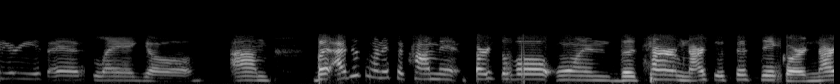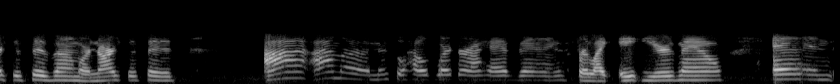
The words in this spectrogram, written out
serious ass lag, y'all. Um, but I just wanted to comment first of all on the term narcissistic or narcissism or narcissist. I I'm a mental health worker. I have been for like eight years now, and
